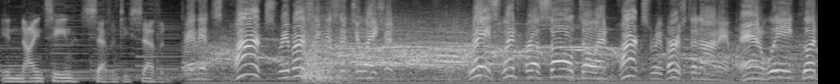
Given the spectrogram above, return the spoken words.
in 1977. And it's Parks reversing the situation. Race went for a salto, and Parks reversed it on him. And we could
